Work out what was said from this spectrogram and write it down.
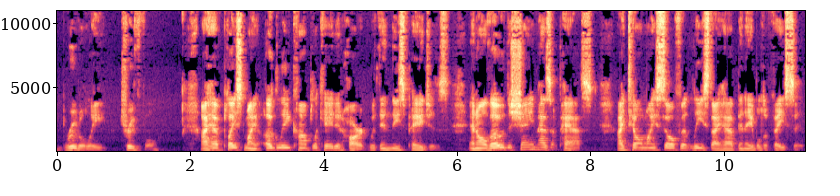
brutally truthful. I have placed my ugly, complicated heart within these pages, and although the shame hasn't passed, I tell myself at least I have been able to face it.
